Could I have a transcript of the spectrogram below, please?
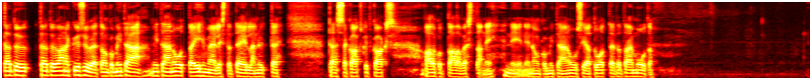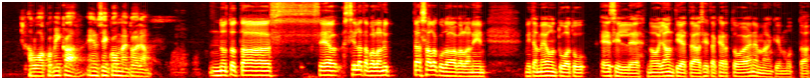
täytyy, täytyy aina kysyä, että onko mitään, mitään uutta ihmeellistä teillä nyt tässä 22 alkutalvesta, niin, niin, niin onko mitään uusia tuotteita tai muuta? Haluaako Mika ensin kommentoida? No tota, se, sillä tavalla nyt tässä alkutaavella, niin mitä me on tuotu esille, no Jan tietää sitä kertoa enemmänkin, mutta,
